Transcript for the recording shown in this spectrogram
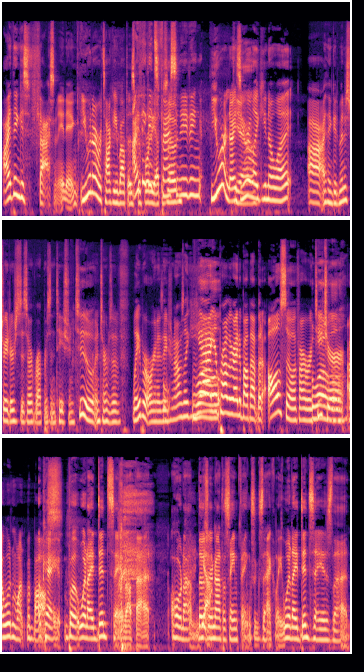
I think is fascinating. You and I were talking about this I before think the it's episode. fascinating. You were nice. You were like, you know what? Uh, I think administrators deserve representation too in terms of labor organization. I was like, yeah, Well- you're probably right about that. But also, if I were a teacher, Well, I wouldn't want my boss. Okay, but what I did say about that, hold on, those Yeah. are not the same things exactly. What I did say is that,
